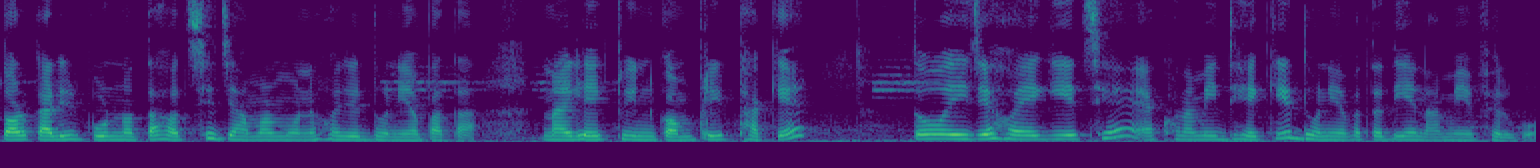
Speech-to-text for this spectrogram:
তরকারির পূর্ণতা হচ্ছে যে আমার মনে হয় যে ধনিয়া পাতা। নাইলে একটু ইনকমপ্লিট থাকে। তো এই যে হয়ে গিয়েছে, এখন আমি ঢেকে ধনিয়া পাতা দিয়ে নামিয়ে ফেলব।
